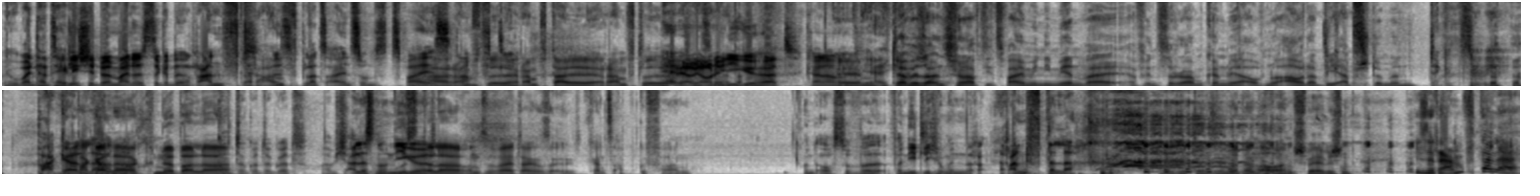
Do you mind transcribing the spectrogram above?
Wobei tatsächlich steht bei meiner Liste gerade Ranft, Der Ranft. als Platz 1 und 2 ist ah, Ramftel, Ranft. Ramftal, Ramftel. Ja, habe ich auch und noch nie gehört. Keine Ahnung. Ähm, Ja, ich glaube, wir sollten es schon auf die zwei minimieren, weil auf Instagram können wir ja auch nur A oder B abstimmen. da gibt's Baggerla. Baggerler, noch. Knöberler, Gott, oh Gott, oh Gott. Habe ich alles noch nie gehört. Gustaler und so weiter. Ganz abgefahren. Und auch so Ver Verniedlichungen. Ra- Ranfteler. Na gut, da sind wir dann auch im Schwäbischen. Ist Ramftaler.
